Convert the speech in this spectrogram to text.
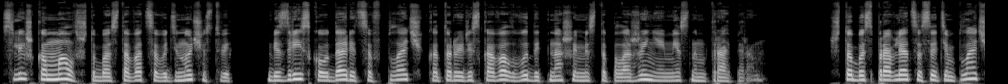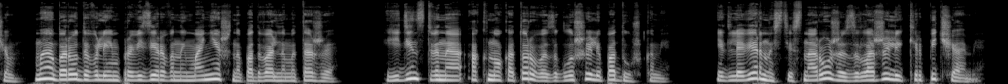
Слишком мал, чтобы оставаться в одиночестве, без риска удариться в плач, который рисковал выдать наше местоположение местным трапперам. Чтобы справляться с этим плачем, мы оборудовали импровизированный манеж на подвальном этаже, единственное окно которого заглушили подушками, и для верности снаружи заложили кирпичами,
